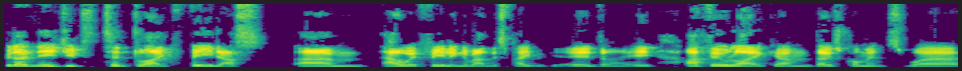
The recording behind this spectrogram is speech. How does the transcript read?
we don't need you to, to, to like feed us um, how we're feeling about this pay-per-view. I don't know. He, I feel like um, those comments were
